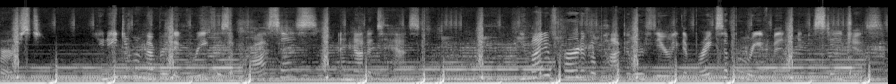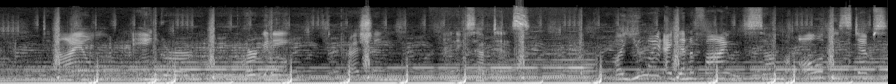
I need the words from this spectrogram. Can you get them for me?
First you need to remember that grief is a process and not a task. You might have heard of a popular theory that breaks up bereavement into stages denial, anger, bargaining, depression, and acceptance. While you might identify with some or all of these steps,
